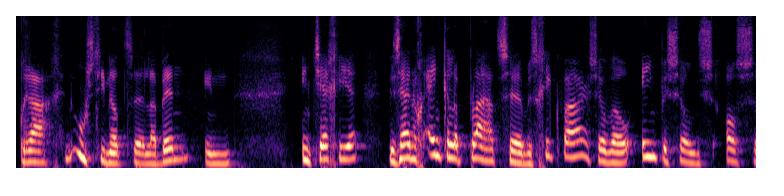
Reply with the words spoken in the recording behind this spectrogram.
Praag en Oestinat Laben in, in Tsjechië. Er zijn nog enkele plaatsen beschikbaar, zowel eenpersoons als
